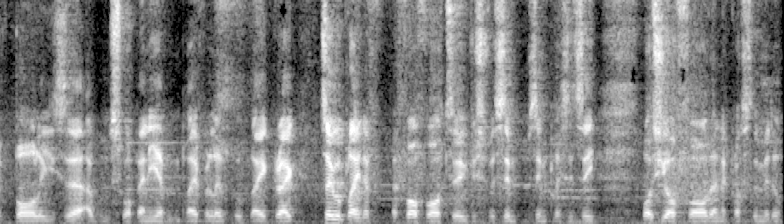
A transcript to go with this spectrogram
of Ballys. Uh, I wouldn't swap any Everton player for a Liverpool player. Greg, so we're playing a, a 4-4-2 just for sim- simplicity. What's your four then across the middle?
